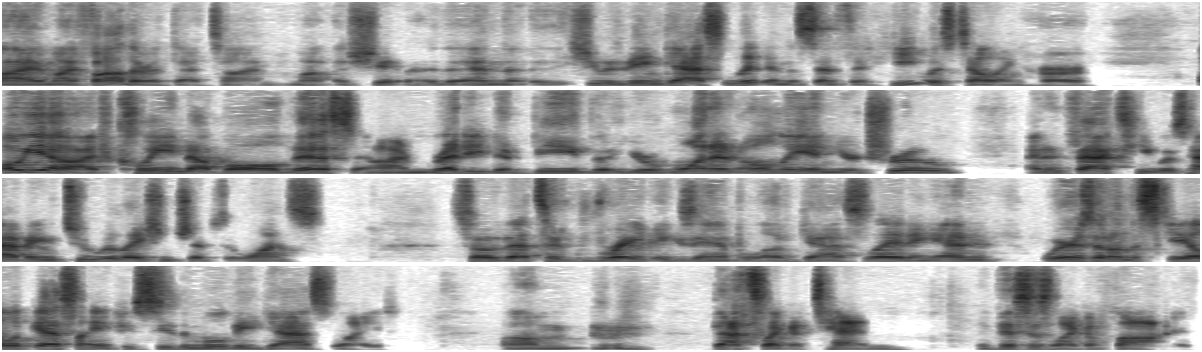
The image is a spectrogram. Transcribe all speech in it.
by my father at that time. My, she, and she was being gaslit in the sense that he was telling her, "Oh yeah, I've cleaned up all this, and I'm ready to be the your one and only, and you're true." And in fact, he was having two relationships at once. So that's a great example of gaslighting. And where is it on the scale of gaslighting? If you see the movie Gaslight, um, that's like a ten. This is like a five.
